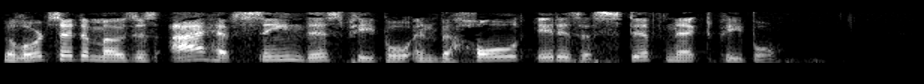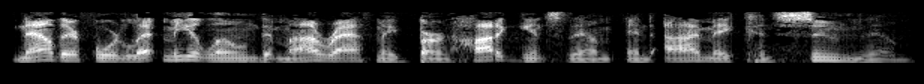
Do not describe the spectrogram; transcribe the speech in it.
The Lord said to Moses, I have seen this people, and behold, it is a stiff necked people. Now therefore let me alone, that my wrath may burn hot against them, and I may consume them,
